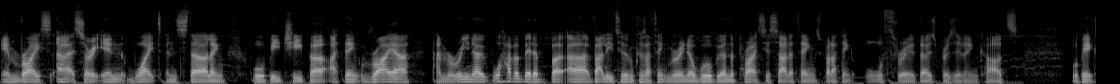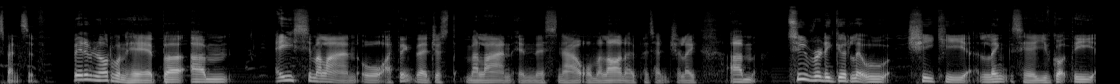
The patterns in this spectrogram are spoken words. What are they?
in Rice, uh, sorry, in White and Sterling will be cheaper. I think Raya and Merino will have a bit of uh, value to them because I think Merino will be on the pricier side of things. But I think all three of those Brazilian cards will be expensive. Bit of an odd one here, but um, AC Milan, or I think they're just Milan in this now, or Milano potentially. Um, two really good little cheeky links here. You've got the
